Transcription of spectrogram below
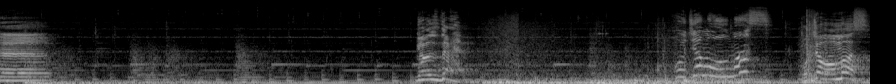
Ee, Gözde. Hocam olmaz. Hocam olmaz.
